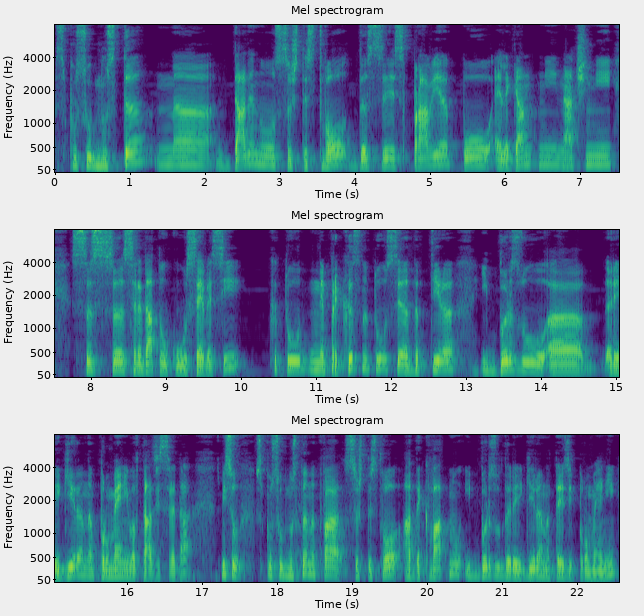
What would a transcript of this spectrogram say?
способността на дадено същество да се справя по елегантни начини с средата около себе си, като непрекъснато се адаптира и бързо а, реагира на промени в тази среда. В смисъл, способността на това същество адекватно и бързо да реагира на тези промени,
